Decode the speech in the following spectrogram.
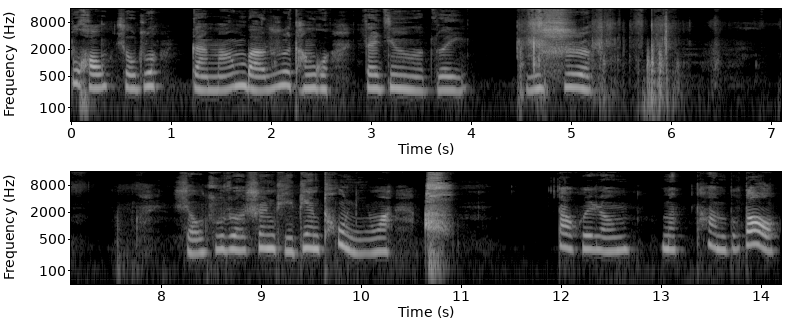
不好！小猪赶忙把热糖果塞进了嘴里，于是。小猪的身体变透明了，大灰狼们看不到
